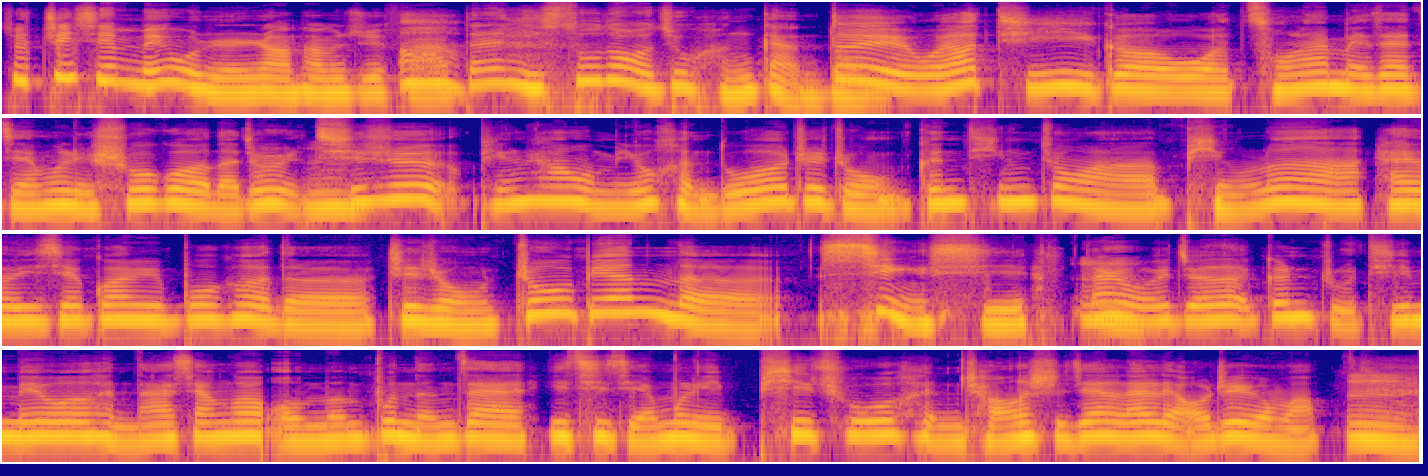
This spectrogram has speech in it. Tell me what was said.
就这些没有人让他们去发，但是你搜到就很感动。对，我要提一个我从来没在节目里说过的，就是其实平常我们有很多这种跟听众啊评论啊，还有一些关于播客的这种周边的信息，但是我就觉得跟主题没有很大相关，我们不能在一期节目里批出很长的时间间来聊这个吗？嗯。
